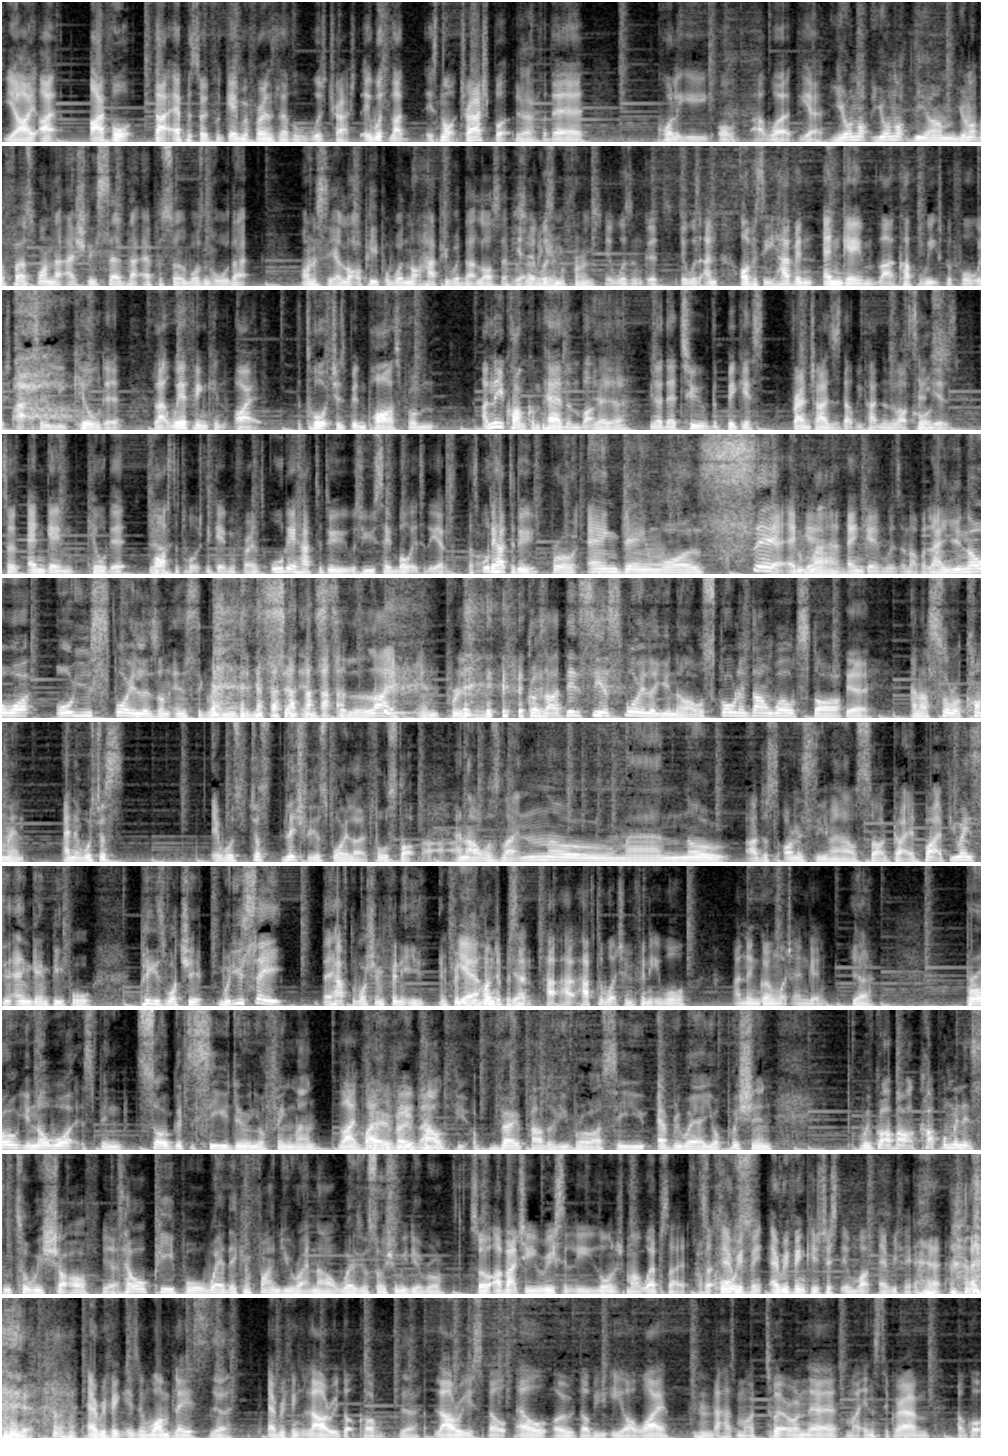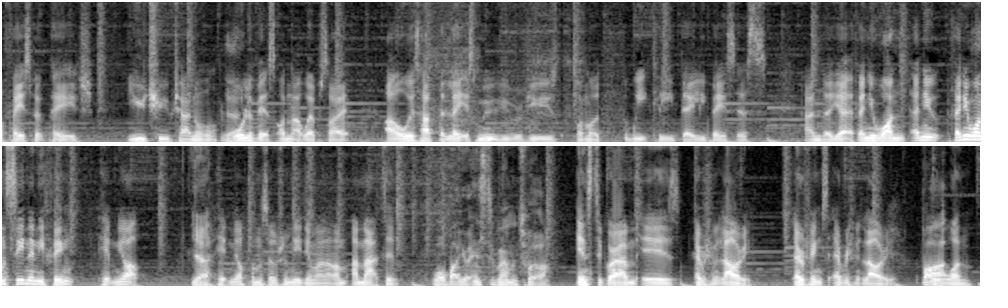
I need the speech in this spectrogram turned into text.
Yeah, I I, I thought that episode for Game of Thrones level was trash. It would like it's not trash, but Yeah. for their quality of at work, yeah, you're not you're not the um you're not the first one that actually said that episode wasn't all that. Honestly, a lot of people were not happy with that last episode it of Game wasn't. of Thrones. It wasn't good. It was, and obviously having Endgame like a couple weeks before, which absolutely killed it. Like we're thinking, all right, the torch has been passed from. I know you can't compare them, but Yeah, yeah. you know they're two of the biggest franchises that we've had in the last ten years. So Endgame killed it, Yeah. passed the torch to Game of Thrones. All they had to do was use Usain Bolt it to the end. That's all they had to do. Bro, Endgame was sick, Yeah, Endgame. man. Endgame was another level. and you know what? All you spoilers on Instagram need to be sentenced to life in prison. Because I did see a spoiler, you know. I was scrolling down World Star yeah, and I saw a comment and it was just it was just literally a spoiler, full stop. Ah. And I was like, no, man, no. I just honestly, man, I was so gutted. But if you ain't seen Endgame, people, please watch it. Would you say they have to watch Infinity? Infinity yeah, hundred percent. Ha- ha- have to watch Infinity War, and then go and watch Endgame. Yeah. yeah. Bro, you know what? It's been so good to see you doing your thing, man. Likewise I'm very, very you, man. proud of you. I'm very proud of you, bro. I see you everywhere. You're pushing. We've got about a couple minutes until we shut off. Yeah. Tell people where they can find you right now. Where's your social media, bro? So I've actually recently launched my website. Of so course. everything everything is just in one everything. everything is in one place. Yeah. Everythinglowery.com. Yeah. Lowry is spelled L O W E R Y. Mm-hmm. That has my Twitter on there, my Instagram. I've got a Facebook page. YouTube channel. Yeah. All of it's on that website. I always have the latest movie reviews on a weekly, daily basis. And uh, yeah, if anyone, any, if anyone's seen anything, hit me up. Yeah. Hit me up on the social media, man. I'm, I'm active. What about your Instagram and Twitter? Instagram is everything Lowery. Everything's everything Lowery. All one.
